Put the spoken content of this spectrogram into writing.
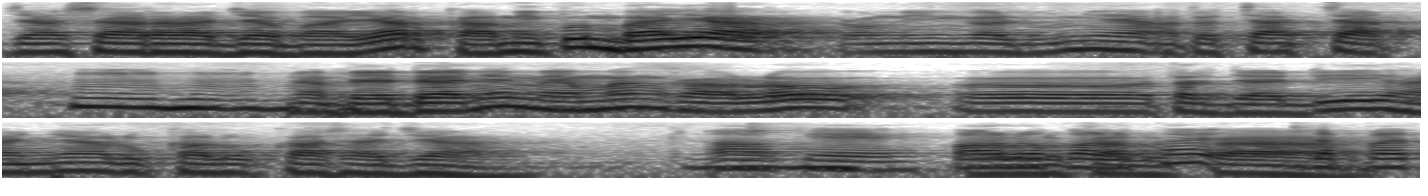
jasa raja bayar, kami pun bayar kalau meninggal dunia atau cacat. Hmm, hmm, hmm. Nah bedanya memang kalau eh, terjadi hanya luka-luka saja. Oke, Kalau kalau luka-luka dapat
